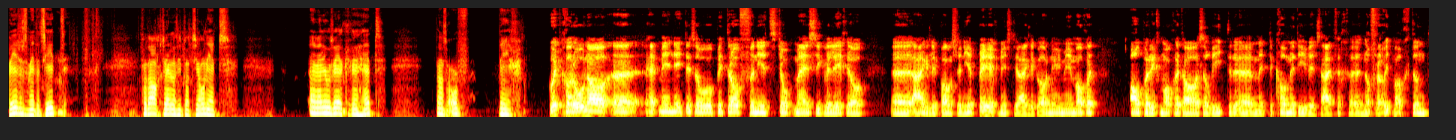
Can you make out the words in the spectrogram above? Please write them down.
Wie ist es mit der Zeit von der aktuellen Situation jetzt? Äh, welche Auswirkungen hat das auf dich? Gut, Corona äh, hat mich nicht so betroffen jetzt jobmäßig, weil ich ja äh, eigentlich pensioniert bin. Ich müsste ja eigentlich gar nichts mehr machen. Aber ich mache da so weiter äh, mit der Comedy, weil es einfach äh, noch Freude macht. Und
